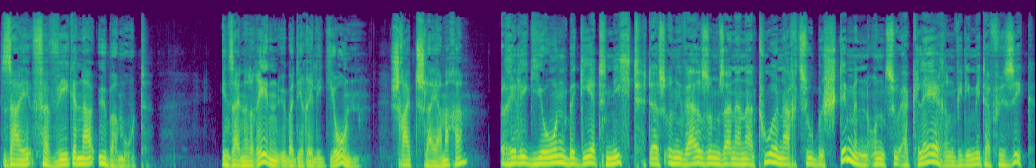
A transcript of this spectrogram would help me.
sei verwegener Übermut. In seinen Reden über die Religion schreibt Schleiermacher Religion begehrt nicht, das Universum seiner Natur nach zu bestimmen und zu erklären wie die Metaphysik.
